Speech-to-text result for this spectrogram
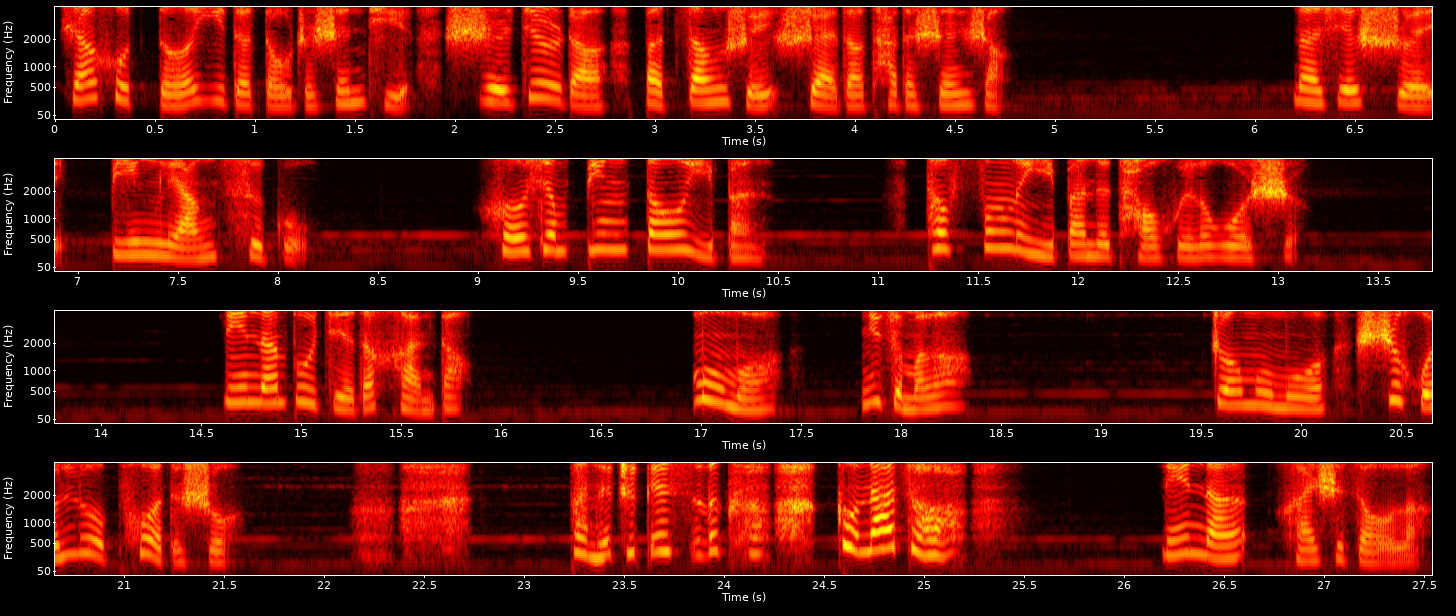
然后得意的抖着身体，使劲的把脏水甩到他的身上。那些水冰凉刺骨，好像冰刀一般。他疯了一般的逃回了卧室。林楠不解的喊道：“木木，你怎么了？”庄木木失魂落魄的说：“把那只该死的狗狗拿走。”林楠还是走了。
